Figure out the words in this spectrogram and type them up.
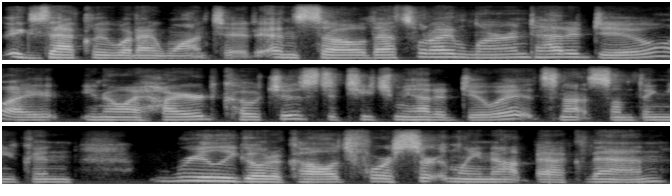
exactly what I wanted. And so that's what I learned how to do. I, you know, I hired coaches to teach me how to do it. It's not something you can really go to college for, certainly not back then.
